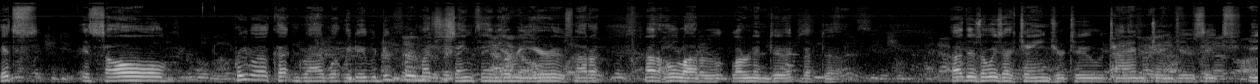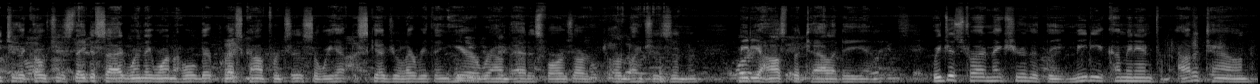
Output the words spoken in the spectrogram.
it's it's all pretty well cut and dried what we do. We do pretty much the same thing every year. It's not a not a whole lot of learning to it, but. Uh, uh, there's always a change or two. Time changes. Each each of the coaches they decide when they want to hold their press conferences, so we have to schedule everything here around that as far as our, our lunches and media hospitality. And we just try to make sure that the media coming in from out of town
